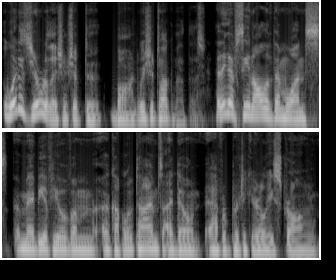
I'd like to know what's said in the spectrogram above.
What is your relationship to Bond? We should talk about this. I think I've seen all of them once, maybe a few of them a couple of times. I don't have a particularly strong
